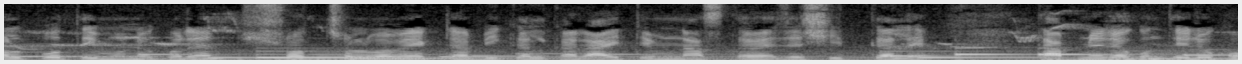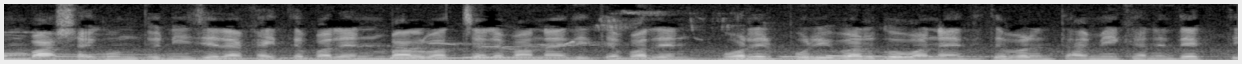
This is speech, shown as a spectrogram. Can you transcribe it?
অল্পতেই মনে করেন সচ্ছলভাবে একটা বিকালকার আইটেম নাস্তা হয়ে যায় শীতকালে। আপনারা কিন্তু এরকম বাসায় কিন্তু নিজেরা খাইতে পারেন, বাল বাচ্চারা বানায় দিতে পারেন, ঘরের পরিবার গো বানায় দিতে পারেন, তা আমি এখানে দেখতে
